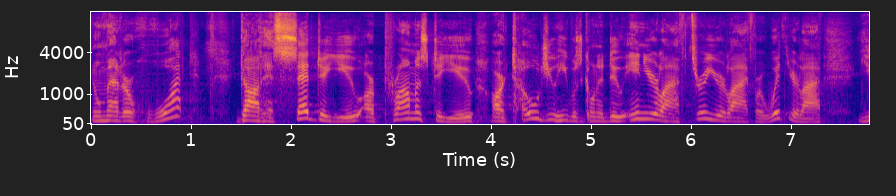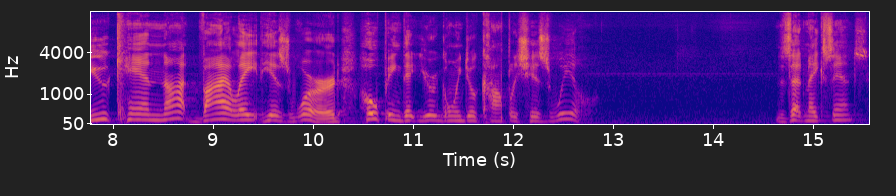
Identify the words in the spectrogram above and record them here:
No matter what God has said to you or promised to you or told you He was going to do in your life, through your life, or with your life, you cannot violate His word hoping that you're going to accomplish His will. Does that make sense?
